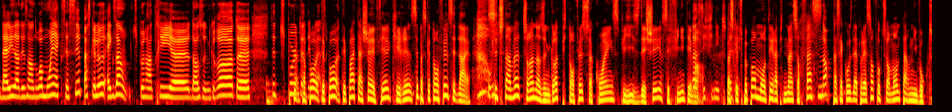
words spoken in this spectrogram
d'aller dans des endroits moins accessibles parce que là, exemple, tu peux rentrer euh, dans une grotte, euh, tu peux T'as- te T'as pas, déplacer. t'es pas, t'es pas attaché à un fil qui risque. Parce que ton fil, c'est de l'air. Ah oui. Si tu t'en vas, tu rentres dans une grotte, puis ton fil se coince, puis il se déchire, c'est fini, t'es Ah, mort. c'est fini, tout parce à que fait. tu peux pas remonter rapidement à la surface. Non. Parce qu'à cause de la pression, il faut que tu remontes par niveau. Tout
